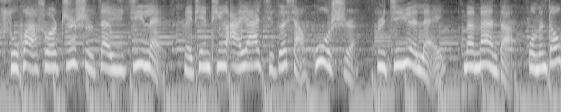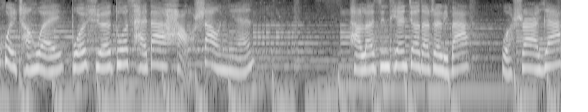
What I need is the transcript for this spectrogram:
俗话说，知识在于积累。每天听二丫几个小故事，日积月累。慢慢的，我们都会成为博学多才的好少年。好了，今天就到这里吧。我是二丫，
